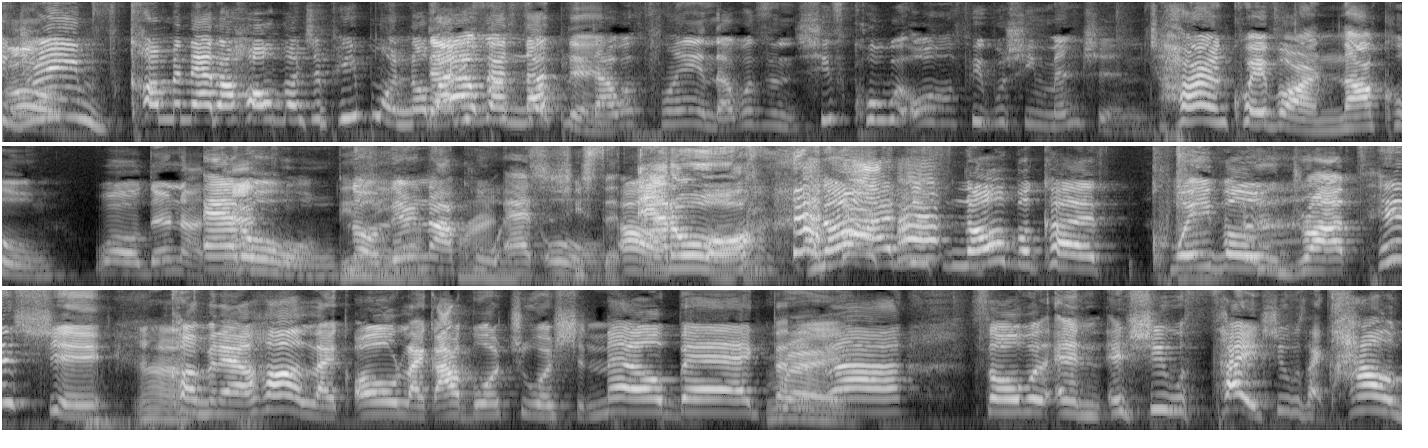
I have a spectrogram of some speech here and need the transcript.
explaining- dreams coming at a whole bunch of people and nobody that said was nothing. That was playing. That wasn't. She's cool with all the people she mentioned. her and Quavo are not cool Well, they're not at that all. cool. No, they're your not cool at all. She said, Uh, at all. no, I just know because Quavo dropped his shit Uh-huh. coming at her like, oh, like I bought you a Chanel bag, da da da. So and and she was tight. She was like, "How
